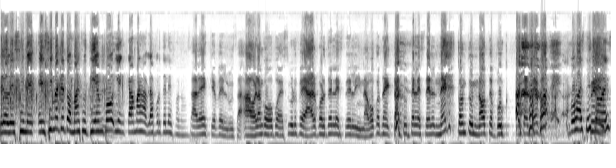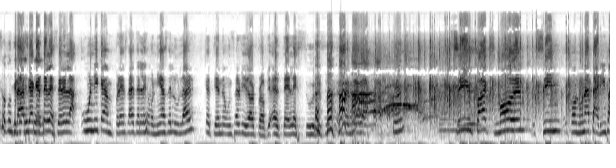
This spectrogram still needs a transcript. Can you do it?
Pero decime, encima te tomás tu tiempo y en cámara hablas por teléfono. ¿Sabes qué, Pelusa? Ahora como puedes surfear por Telecel, Lina. Vos conectás tu Telecel Next con tu notebook. ¿Entendés? Vos haces Sí, todo eso con tu Gracias Telecel. que Telecel es la única empresa de telefonía celular que tiene un servidor propio, el Telesur. ¿entendés? Sin fax modem, sin, con una tarifa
